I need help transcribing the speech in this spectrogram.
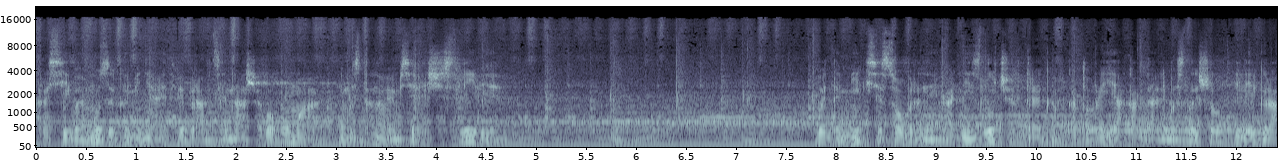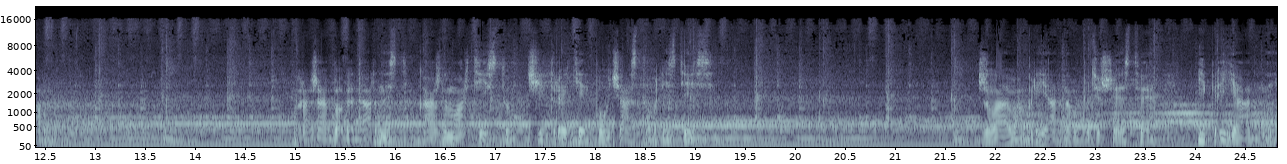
Красивая музыка меняет вибрации нашего ума, и мы становимся счастливее. В этом миксе собраны одни из лучших треков, которые я когда-либо слышал или играл. Выражаю благодарность каждому артисту, чьи треки поучаствовали здесь. Желаю вам приятного путешествия и приятной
